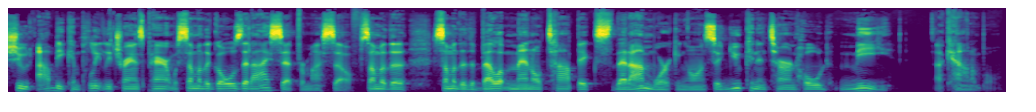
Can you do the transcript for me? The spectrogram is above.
shoot, I'll be completely transparent with some of the goals that I set for myself, some of the some of the developmental topics that I'm working on so you can in turn hold me accountable.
